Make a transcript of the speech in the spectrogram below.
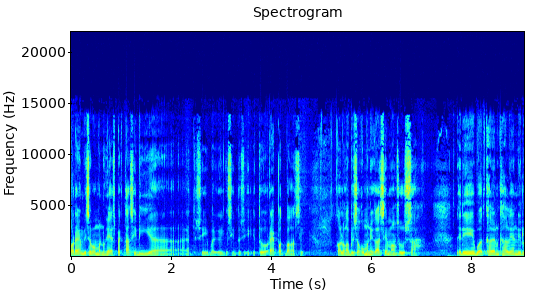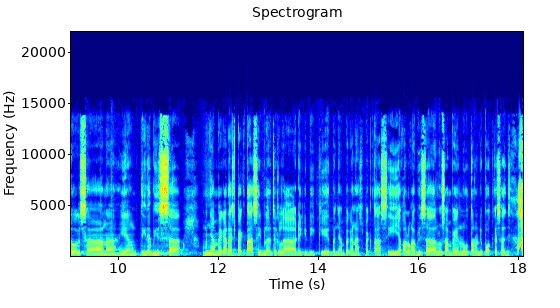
orang yang bisa memenuhi ekspektasi dia. Itu sih balik ke situ sih. Itu repot banget sih. Kalau nggak bisa komunikasi emang susah. Jadi buat kalian-kalian di luar sana yang tidak bisa menyampaikan ekspektasi belajarlah dikit-dikit menyampaikan ekspektasi. Ya kalau nggak bisa lu sampein lu taruh di podcast aja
